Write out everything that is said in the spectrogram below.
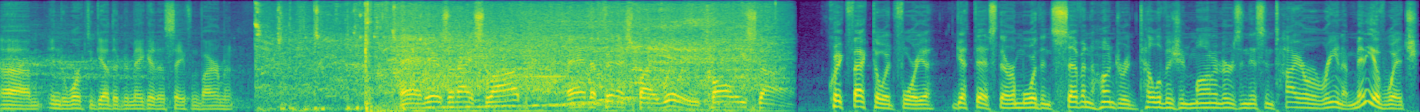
um, and to work together to make it a safe environment. And here's a nice lob and the finish by Willie Cauley-Stein. Quick factoid for you. Get this, there are more than 700 television monitors in this entire arena, many of which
